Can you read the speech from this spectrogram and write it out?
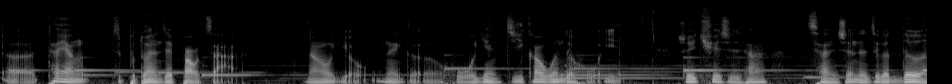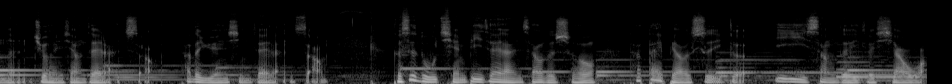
呃，太阳是不断的在爆炸的，然后有那个火焰，极高温的火焰，所以确实它产生的这个热能就很像在燃烧，它的原型在燃烧。可是，如钱币在燃烧的时候，它代表的是一个意义上的一个消亡。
